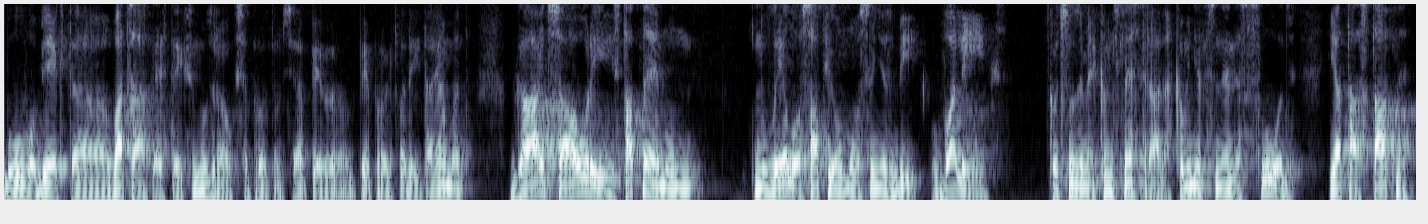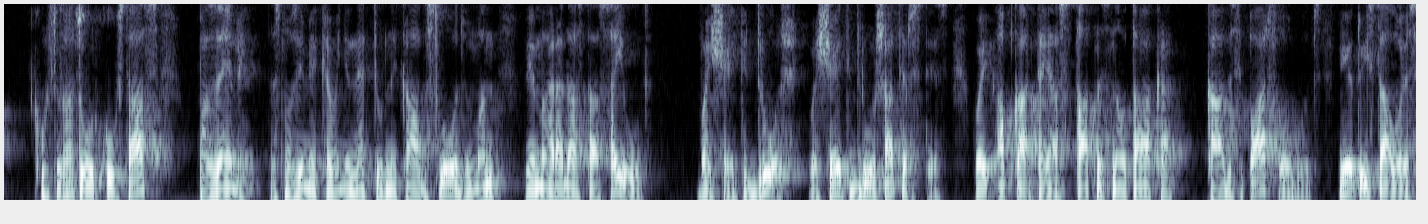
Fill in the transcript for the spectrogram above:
būvobjekta vecākais teiksim, uzraugs, ja, protams, jā, pie, pie projekta vadītāja amata, gāju cauri statnēm un nu, lielos apjomos viņas bija vaļīgas. Ko tas nozīmē? Ka viņas nestrādā, ka viņas nenes slodzi. Ja tā statne kustās. tur kustās pa zemi, tas nozīmē, ka viņa netur nekādu slodzi. Man vienmēr radās tā sajūta, vai šeit ir droši, vai šeit ir droši atrasties, vai apkārtējās statnes nav tā, ka kādas ir pārslogotas. Nu, ja tu iztēlojies,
